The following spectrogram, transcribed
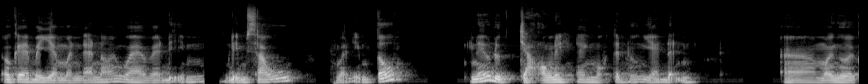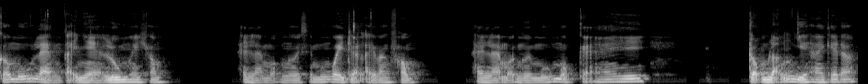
Ô kê, bây giờ mình đã nói qua về điểm điểm xấu và điểm tốt. Nếu được chọn đi, đang một tình huống giả định, à, mọi người có muốn làm tại nhà luôn hay không? Hay là mọi người sẽ muốn quay trở lại văn phòng? Hay là mọi người muốn một cái trộn lẫn giữa hai cái đó?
